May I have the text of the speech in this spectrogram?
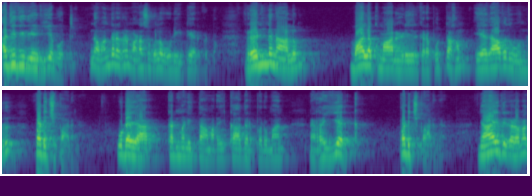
அதிதி தேவியே போற்றி. இந்த மந்திரங்கள் மனசுக்குள்ளே ஓடிக்கிட்டே இருக்கட்டும். ரெண்டு நாளும் பாலகுமாரன் எழுதியிருக்கிற புத்தகம் ஏதாவது ஒன்று படித்து பாருங்கள் உடையார் கண்மணி தாமரை காதர் பெருமான் நிறைய இருக்குது படித்து பாருங்கள் ஞாயிற்றுக்கிழமை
